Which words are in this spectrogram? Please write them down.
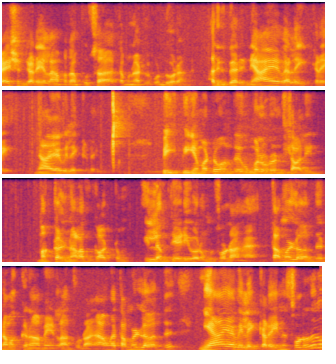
ரேஷன் கடையெல்லாம் அப்போ தான் புதுசாக தமிழ்நாட்டில் கொண்டு வராங்க. அதுக்கு பேர் நியாய விலை கடை நியாய விலை கடை. இப்போ இவங்க மட்டும் வந்து உங்களுடன் ஸ்டாலின் மக்கள் நலம் காட்டும் இல்லம் தேடி வரும்னு சொன்னாங்க. தமிழில் வந்து நமக்கு நாமேலாம் சொல்கிறாங்க அவங்க தமிழில் வந்து நியாய விலை கடைன்னு சொல்கிறது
